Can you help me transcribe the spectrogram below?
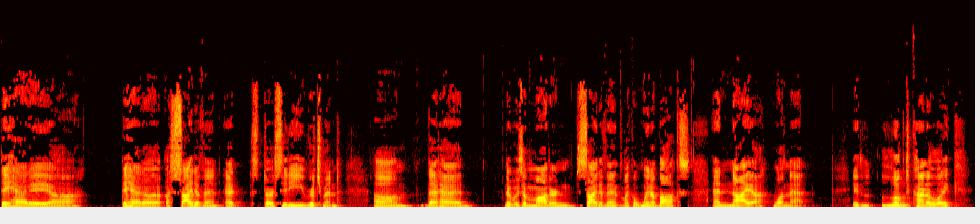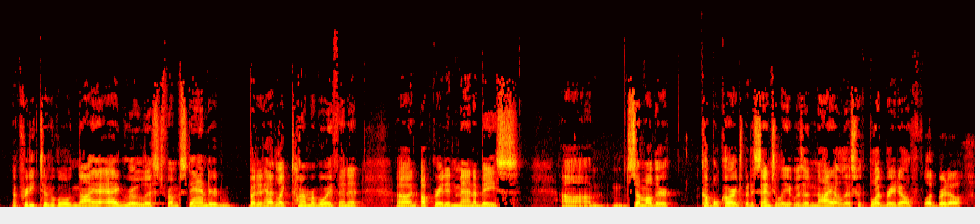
they had a uh, they had a, a, side event at Star City Richmond um, that had that was a modern side event like a win a box, and Naya won that. It looked kind of like a pretty typical Naya aggro list from standard, but it had like Tarmogoyf in it, uh, an upgraded mana base, um, some other couple cards, but essentially it was a Naya list with Bloodbraid Elf. Bloodbraid Elf.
